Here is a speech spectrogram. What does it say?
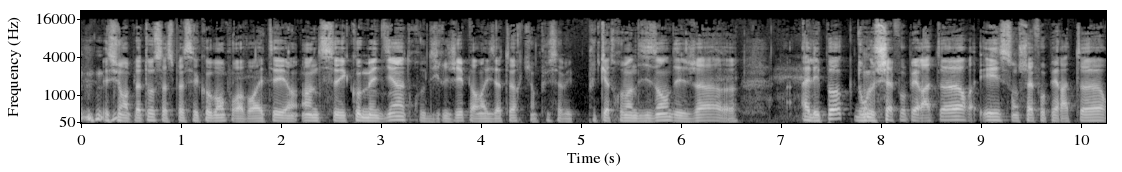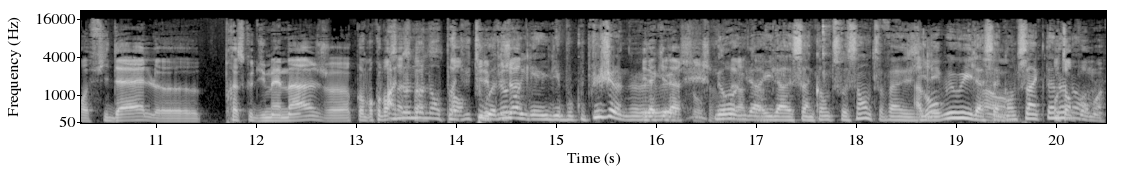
Et sur un plateau, ça se passait comment pour avoir été un, un de ces comédiens, être dirigé par un réalisateur qui en plus avait plus de 90 ans déjà euh, à l'époque, dont le chef opérateur et son chef opérateur fidèle, euh, presque du même âge. euh, Comment, comment Ah ça non se non passe non pas du il tout. est Ah, plus non non, il est il est beaucoup plus jeune. Il a Euh, quel âge son Non, il a il a 50 60 enfin il Ah est- oui oui, il a Ah, 55 non autant non, non. pour moi.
